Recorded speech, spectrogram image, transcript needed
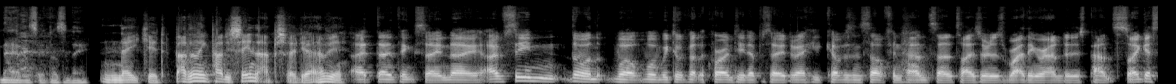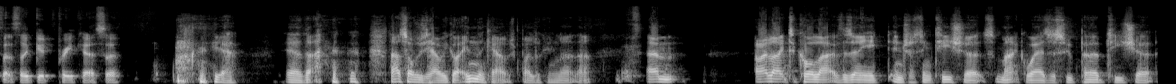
nails it, doesn't he? Naked. But I don't think Paddy's seen that episode yet, have you? I don't think so. No, I've seen the one. Well, when we talked about the quarantine episode where he covers himself in hand sanitizer and is writhing around in his pants. So I guess that's a good precursor. yeah, yeah. That that's obviously how we got in the couch by looking like that. Um, I like to call out if there's any interesting t-shirts. Mac wears a superb t-shirt.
